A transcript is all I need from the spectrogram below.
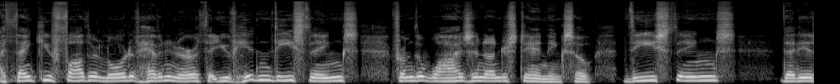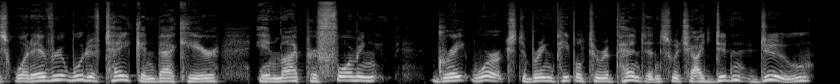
I thank you, Father, Lord of heaven and earth, that you've hidden these things from the wise and understanding. So these things, that is, whatever it would have taken back here in my performing great works to bring people to repentance, which I didn't do.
